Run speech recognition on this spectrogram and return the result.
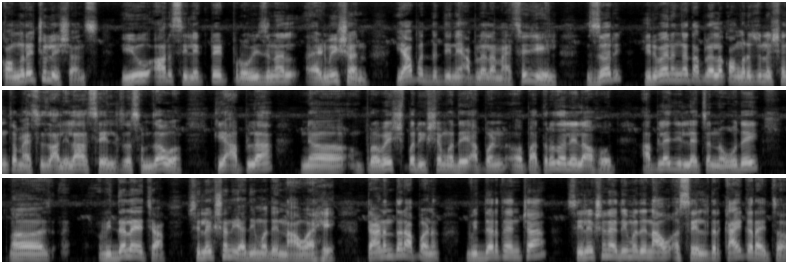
congratulations you are selected provisional admission या पद्धतीने आपल्याला मॅसेज येईल. जर हिरव्या रंगात आपल्याला कॉंग्रॅच्युलेशनचा मॅसेज आलेला असेल तर समजावं की आपला न प्रवेश परीक्षेमध्ये आपण पात्र झालेलो आहोत. आपल्या जिल्ह्याचं नवोदय विद्यालयाच्या सिलेक्शन यादीमध्ये नाव आहे. त्यानंतर आपण विद्यार्थ्यांच्या सिलेक्शन यादीमध्ये नाव असेल तर काय करायचं?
